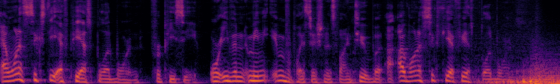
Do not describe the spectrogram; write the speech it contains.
I want a 60 FPS Bloodborne for PC, or even I mean, even for PlayStation is fine too. But I, I want a 60 FPS Bloodborne.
